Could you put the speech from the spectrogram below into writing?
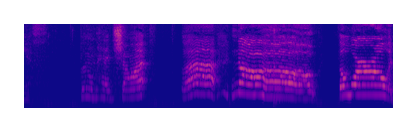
Yes. Boom, headshot. Ah! No! The world!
